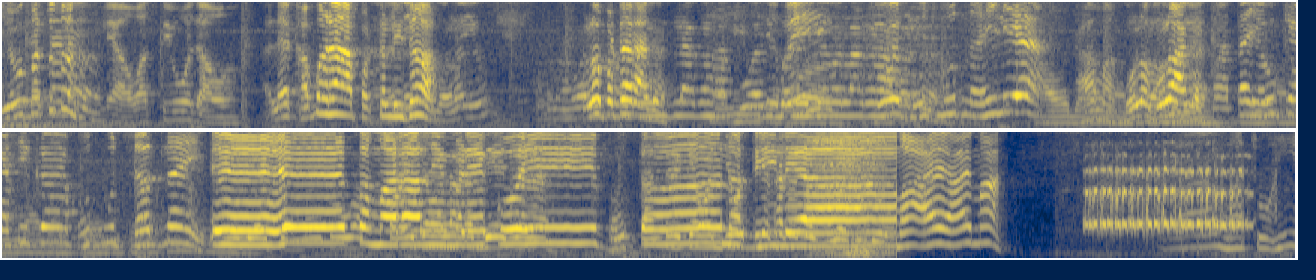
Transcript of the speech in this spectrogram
એવો કરતો તો અવાજ તો એવો જ આવો. એટલે ખબર હા પકડ લીધા. બોલો પટાર આગળ. કોઈ ભૂત ભૂત નહીં લ્યા બોલો બોલો આગળ માતા એવું કેસી કે ભૂત ભૂત સદ નહીં. એ તમારા લીમડે કોઈ ભૂત નથી લ્યા. માં આય આયમાં. ચોહી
